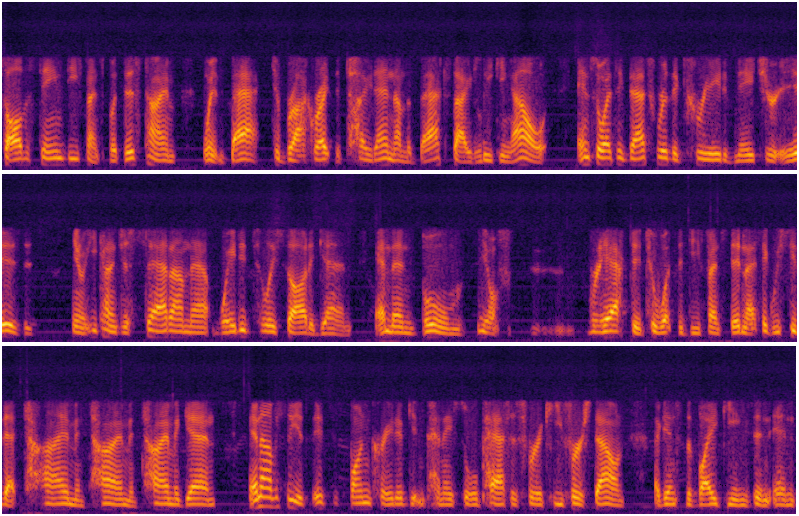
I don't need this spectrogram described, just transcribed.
saw the same defense, but this time went back to Brock Wright, the tight end on the backside, leaking out and so I think that's where the creative nature is. is you know, he kind of just sat on that, waited till he saw it again, and then boom, you know, reacted to what the defense did. And I think we see that time and time and time again. And obviously, it's, it's fun, creative, getting Penei Sewell passes for a key first down against the Vikings, and and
